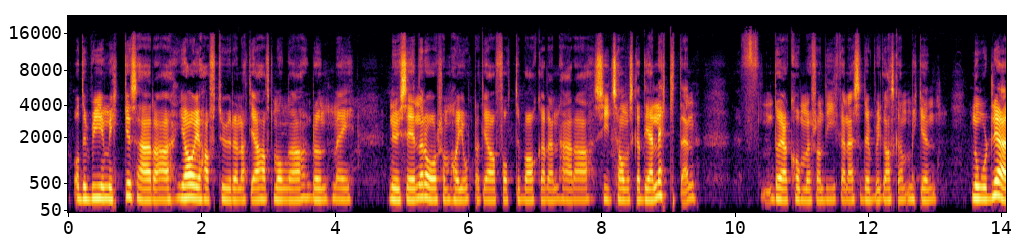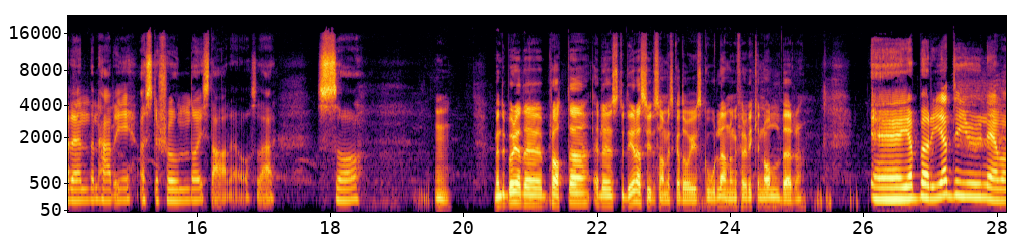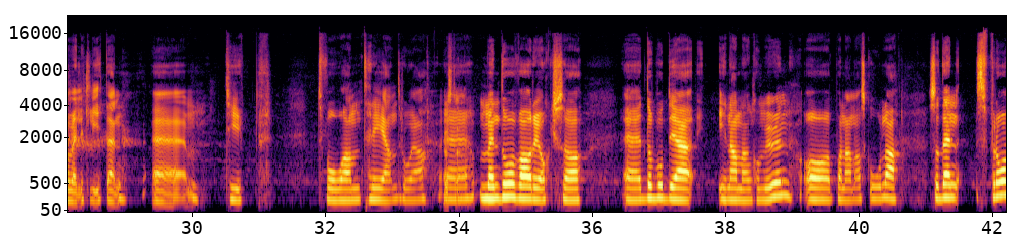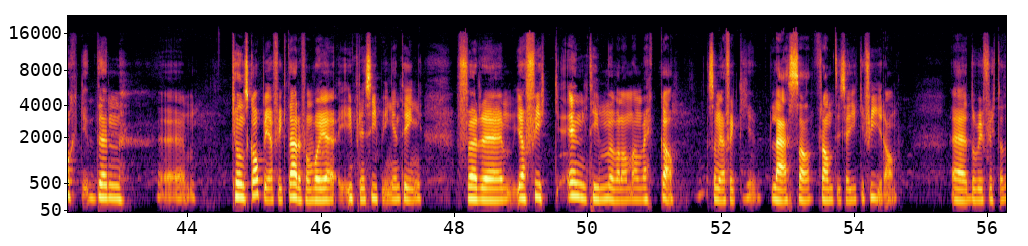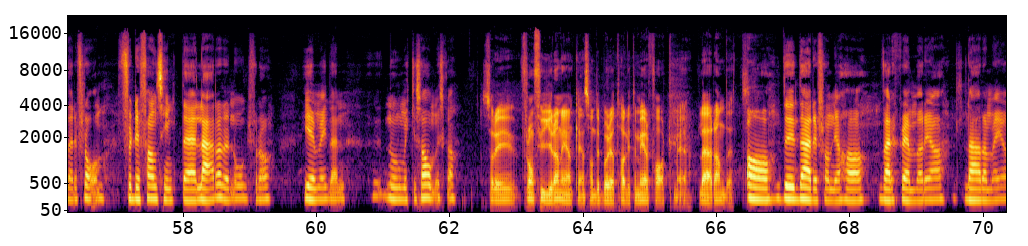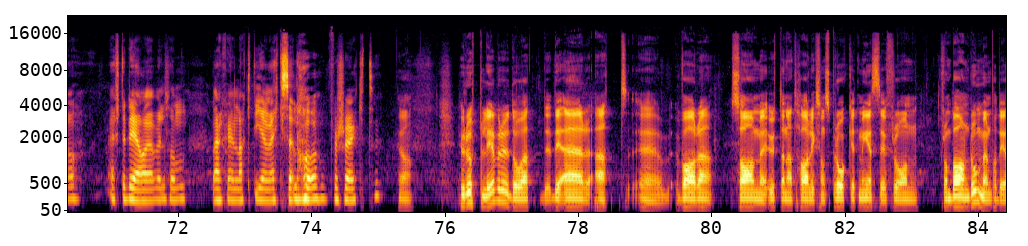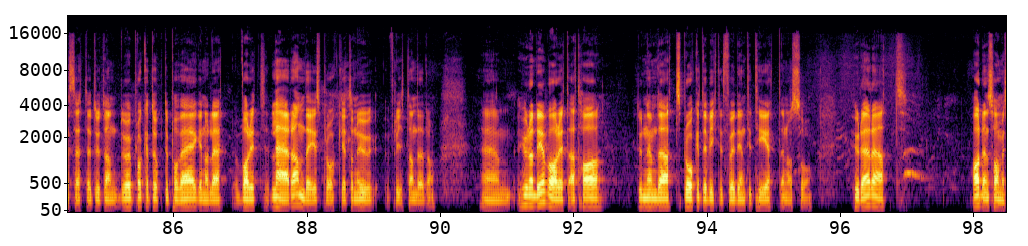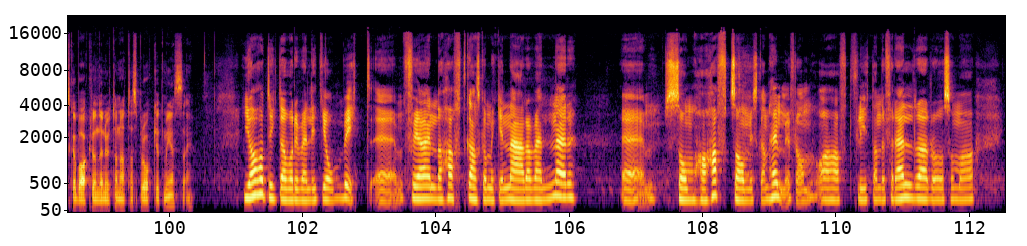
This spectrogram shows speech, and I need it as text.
Och det blir mycket så här, eh, jag har ju haft turen att jag har haft många runt mig nu i senare år som har gjort att jag har fått tillbaka den här eh, sydsamiska dialekten. Då jag kommer från Dikarna så det blir ganska mycket nordligare än den här i Östersund och i Stare och sådär. Så Mm. Men du började prata eller studera sydsamiska då i skolan, ungefär i vilken ålder? Eh, jag började ju när jag var väldigt liten. Eh, typ tvåan, trean tror jag. Eh, men då var det också, då bodde jag i en annan kommun och på en annan skola. Så den språk, den kunskapen jag fick därifrån var ju i princip ingenting. För eh, jag fick en timme varannan vecka som jag fick läsa fram tills jag gick i fyran. Eh, då vi flyttade därifrån. För det fanns inte lärare nog för att ge mig den nog mycket samiska. Så det är från fyran egentligen som det börjar ta lite mer fart med lärandet. Ja, det är därifrån jag har verkligen börjat lära mig och efter det har jag väl som verkligen lagt i en växel och försökt. Ja. Hur upplever du då att det är att eh, vara same utan att ha liksom språket med sig från, från barndomen på det sättet, utan du har ju plockat upp det på vägen och lärt, varit lärande i språket och nu flytande då. Eh, hur har det varit att ha, du nämnde att språket är viktigt för identiteten och så. Hur är det att ha den samiska bakgrunden utan att ha språket med sig? Jag har tyckt det har varit väldigt jobbigt eh, för jag har ändå haft ganska mycket nära vänner eh, som har haft samiskan hemifrån och har haft flytande föräldrar och som har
